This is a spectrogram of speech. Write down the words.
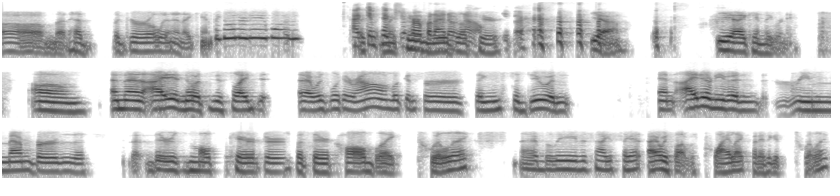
um that had the girl in it. I can't think of what her name was. I can picture her, but I don't know here. either. yeah yeah i can't think of her name um and then i didn't know what to do so i did, i was looking around looking for things to do and and i don't even remember the there's multiple characters but they're called like twilix i believe is how you say it i always thought it was twi'lek but i think it's twilix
